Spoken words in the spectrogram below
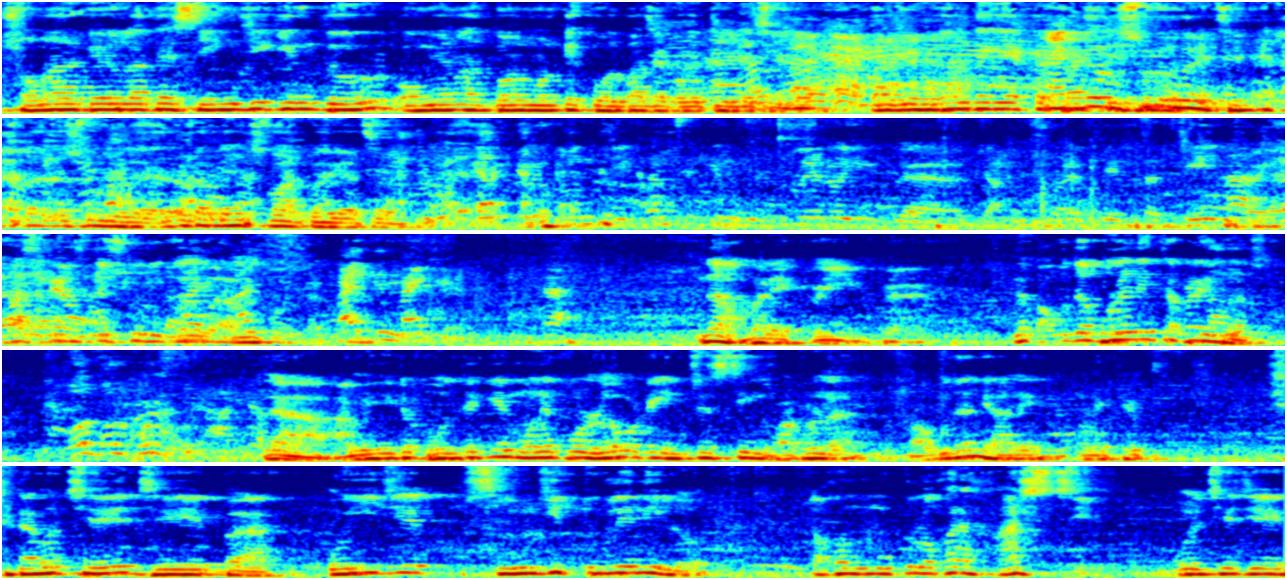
সোনার কেল্লাতে সিংজি কিন্তু অমিয়নাথ বর্মনকে কোলবাজা করে তুলেছিল। কাজে ওখান থেকে একটা practice শুরু হয়েছে। শুরু হয়ে গেছে। ওটা বেঞ্চমার্ক হয়ে গেছে। আস্তে আস্তে শুরু করব আমি। না মানে ওই না, বাবুদা বলে নিই তারপরে বলছি। না, আমি এটা বলতে গিয়ে মনে পড়ল, ওটা ইন্টারেস্টিং ঘটনা। বাবুদা জানে অনেকে। সেটা হচ্ছে যে ওই যে সিনজি তুলে নিল, তখন মুকুল ওখানে হাসছে। বলছে যে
